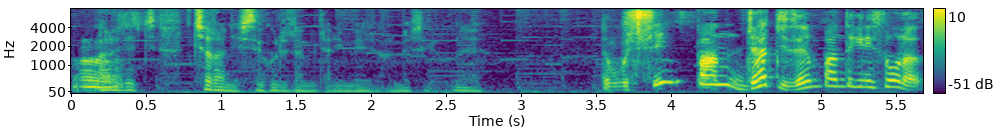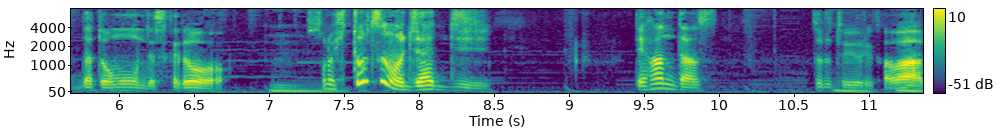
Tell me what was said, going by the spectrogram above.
うん。うん。あれでチチャラにしてくれたみたいなイメージありましたけどね。でも審判、ジャッジ全般的にそうなんだと思うんですけど、うん。その一つのジャッジで判断するというよりかは、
